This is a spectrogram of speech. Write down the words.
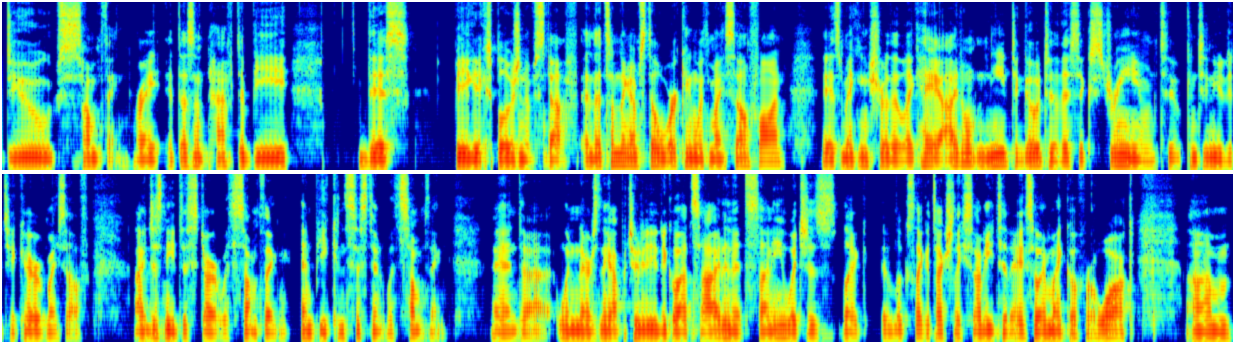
do something, right? It doesn't have to be this big explosion of stuff. And that's something i'm still working with myself on is making sure that like hey i don't need to go to this extreme to continue to take care of myself. I just need to start with something and be consistent with something. And uh, when there's the opportunity to go outside and it's sunny which is like it looks like it's actually sunny today so i might go for a walk um,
